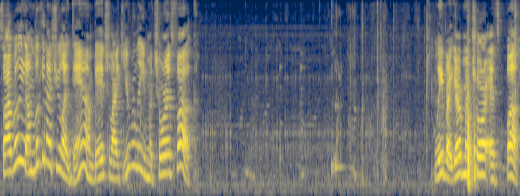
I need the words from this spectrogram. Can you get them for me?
So I really, I'm looking at you like, damn, bitch, like you really mature as fuck. Libra, you're mature as fuck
